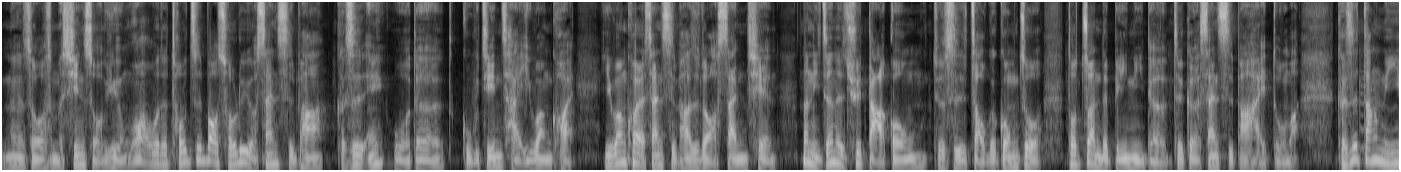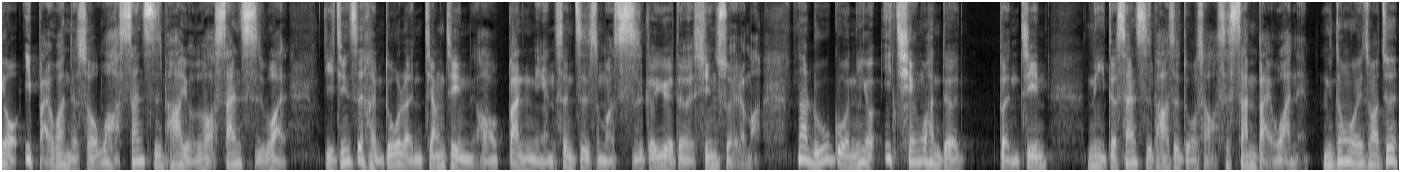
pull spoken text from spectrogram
那个时候什么新手运，哇，我的投资报酬率有三十趴，可是哎，我的股金才一万块，一万块的三十趴是多少？三千。那你真的去打工，就是找个工作，都赚的比你的这个三十趴还多嘛？可是当你有一百万的时候，哇，三十趴有多少？三十万已经是很多人将近好半年甚至什么十个月的薪水了嘛？那如果你有一千万的本金，你的三十趴是多少？是三百万呢？你懂我意思吗？就是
